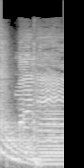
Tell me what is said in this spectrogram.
Oh. My name,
